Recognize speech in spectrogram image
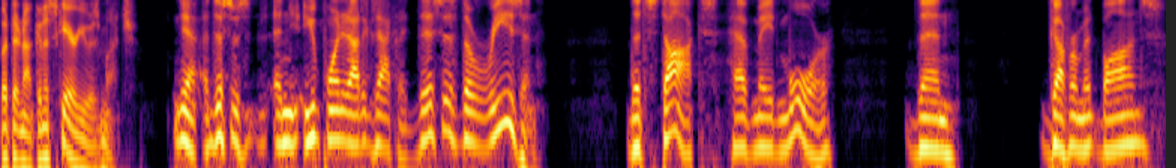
but they're not going to scare you as much. Yeah, this is, and you pointed out exactly. This is the reason that stocks have made more than government bonds,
